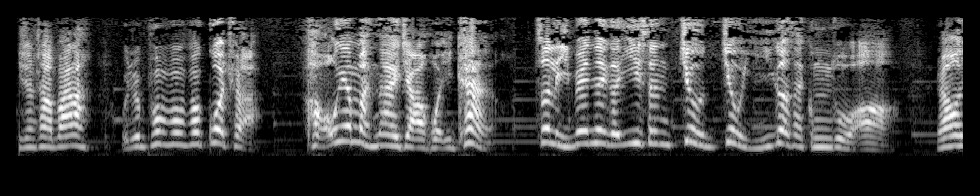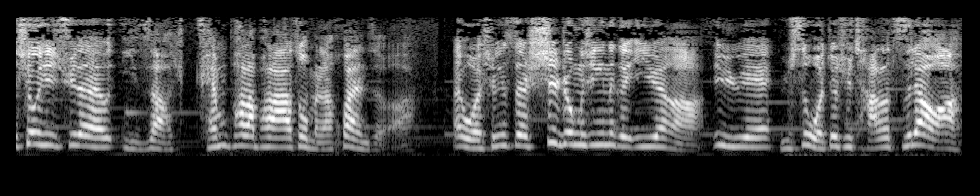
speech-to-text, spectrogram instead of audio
医生上班了，我就噗噗噗过去了。好呀嘛，那家伙一看，这里面那个医生就就一个在工作啊。然后休息区的椅子啊，全部啪啦啪啦坐满了患者啊！哎，我寻思市中心那个医院啊，预约，于是我就去查了资料啊。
